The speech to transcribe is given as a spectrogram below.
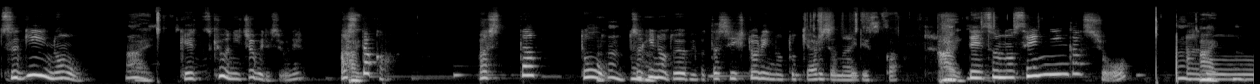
次のはい。月、今日日曜日ですよね。明はい日か。明日とうんうん次の土曜日、私一人の時あるじゃないですか。はい。で、その千人合唱、うんあのー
